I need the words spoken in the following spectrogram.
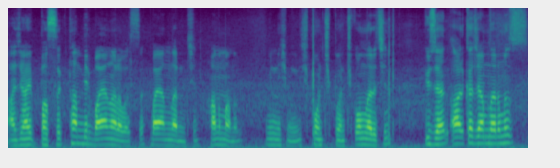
Acayip basık. Tam bir bayan arabası. Bayanların için. Hanım hanım. Minniş minniş. Ponçik ponçik. Onlar için güzel. Arka camlarımız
